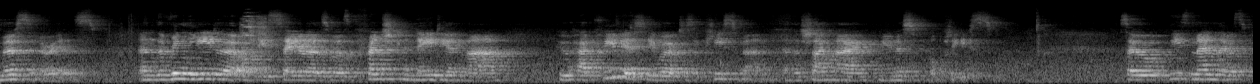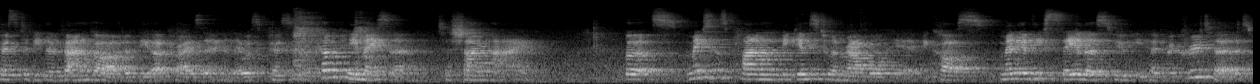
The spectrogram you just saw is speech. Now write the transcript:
mercenaries. And the ringleader of these sailors was a French-Canadian man who had previously worked as a policeman in the Shanghai Municipal Police. So these men, they were supposed to be the vanguard of the uprising, and they were supposed to accompany Mason to Shanghai but Mason's plan begins to unravel here because many of these sailors who he had recruited,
